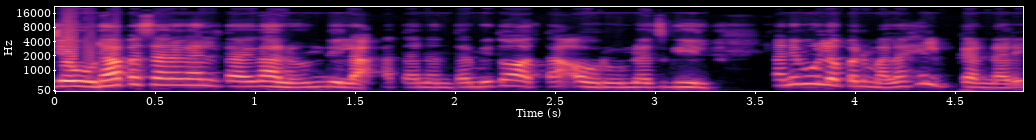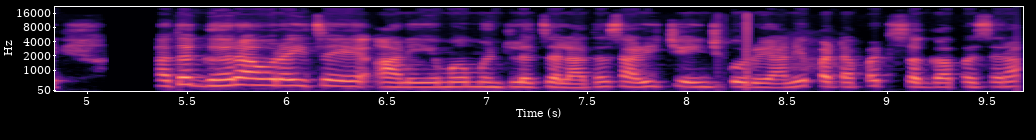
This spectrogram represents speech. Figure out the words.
जेवढा पसारा घालताय घालून दिला. आता नंतर मी तो आता आवरूनच घेईल आणि मुलं पण मला हेल्प करणार आहे. आता घर आवरायचंय आणि मग म्हटलं चला आता साडी चेंज करूया आणि पटापट सगळा पसारा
